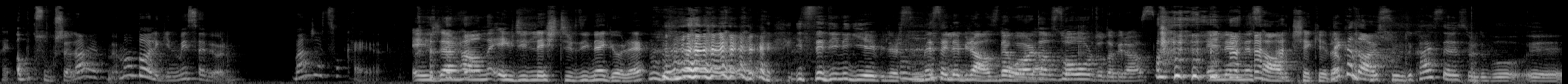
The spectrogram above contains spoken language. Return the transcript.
hani abuk subuk şeyler yapmıyorum ama böyle giyinmeyi seviyorum. Bence it's okay. Ejderhanı evcilleştirdiğine göre istediğini giyebilirsin. Mesele biraz da Ve bu orada. arada zordu da biraz. Ellerine sağlık şekerim. Ne kadar sürdü? Kaç sene sürdü bu e,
